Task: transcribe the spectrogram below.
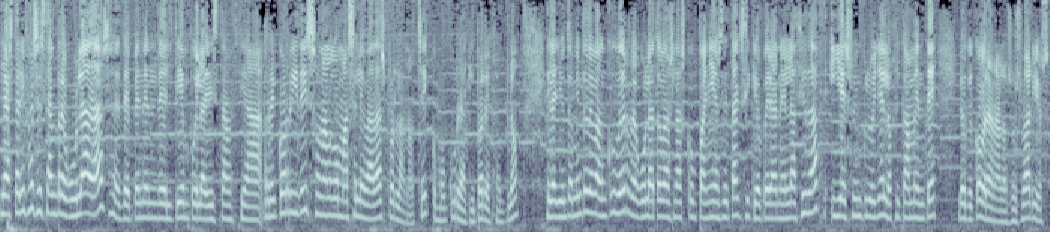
Las tarifas están reguladas, eh, dependen del tiempo y la distancia recorrida y son algo más elevadas por la noche, como ocurre aquí, por ejemplo. El Ayuntamiento de Vancouver regula todas las compañías de taxi que operan en la ciudad y eso incluye, lógicamente, lo que cobran a los usuarios.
